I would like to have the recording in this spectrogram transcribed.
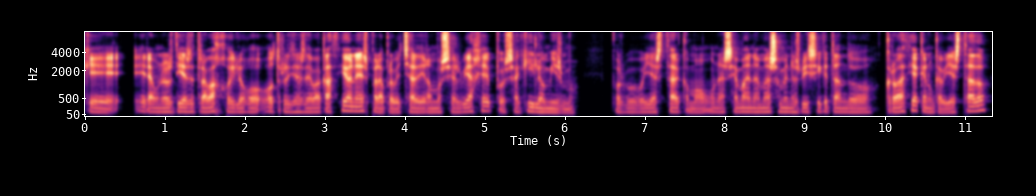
que era unos días de trabajo y luego otros días de vacaciones para aprovechar, digamos, el viaje, pues aquí lo mismo. Pues voy a estar como una semana más o menos visitando Croacia, que nunca había estado,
